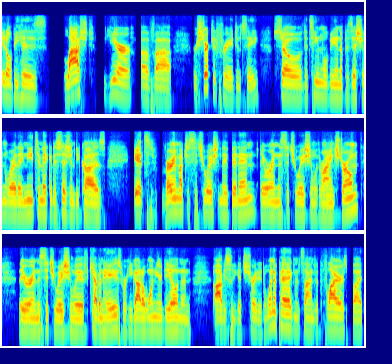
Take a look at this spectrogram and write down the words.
it'll be his last year of uh, restricted free agency. So the team will be in a position where they need to make a decision because it's very much a situation they've been in. They were in the situation with Ryan Strome. They were in the situation with Kevin Hayes where he got a one-year deal and then obviously gets traded to Winnipeg and then signs with the Flyers. But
